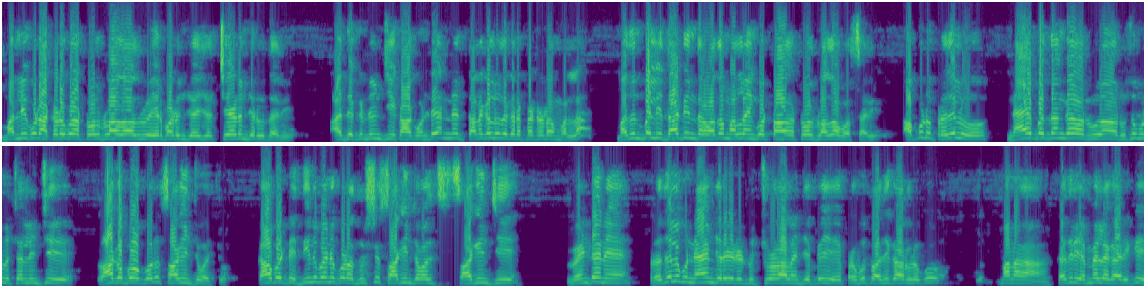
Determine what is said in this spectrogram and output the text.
మళ్ళీ కూడా అక్కడ కూడా టోల్ ప్లాజాలు ఏర్పాటు చే- చేయడం జరుగుతుంది. అది దగ్గర నుంచి కాకుంటే నేను తనకలు దగ్గర పెట్టడం వల్ల మదనపల్లి దాటిన తర్వాత మళ్ళీ ఇంకో టోల్ ప్లాజా వస్తుంది. అప్పుడు ప్రజలు న్యాయబద్ధంగా రు- రుసుములు చెల్లించి రాకపోకలు సాగించవచ్చు. కాబట్టి దీనిపైన కూడా దృష్టి సాగించవలసి సాగించి వెంటనే ప్రజలకు న్యాయం జరిగేటట్టు చూడాలని చెప్పి ప్రభుత్వ అధికారులకు మన కదిరి ఎమ్మెల్యే గారికి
